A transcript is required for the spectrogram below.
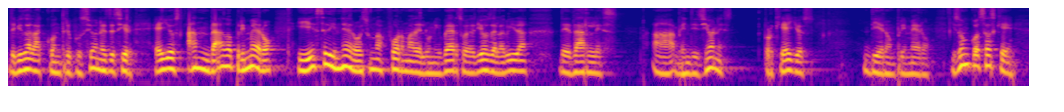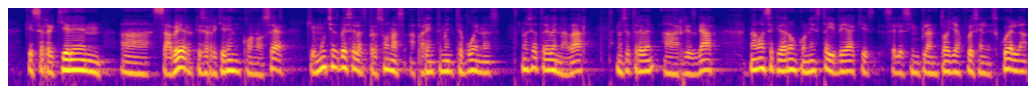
debido a la contribución, es decir, ellos han dado primero y este dinero es una forma del universo, de Dios, de la vida, de darles ah, bendiciones, porque ellos dieron primero. Y son cosas que, que se requieren ah, saber, que se requieren conocer, que muchas veces las personas aparentemente buenas no se atreven a dar, no se atreven a arriesgar, Nada más se quedaron con esta idea que se les implantó ya fuese en la escuela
